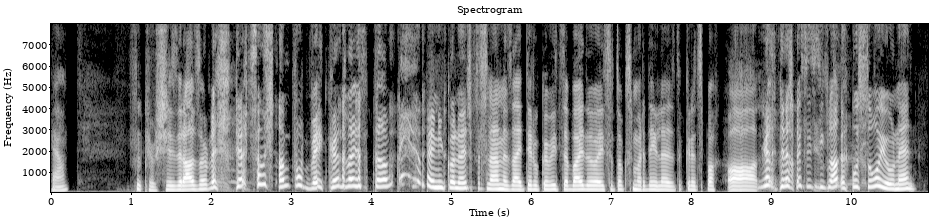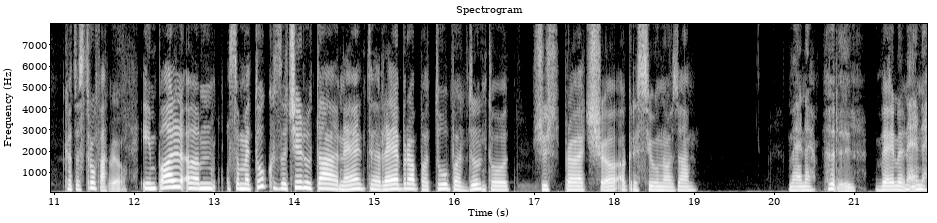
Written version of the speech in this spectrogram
Ja. Še izrazov, ne, sem sam pobegla iz tam. Pa je nikoli več prišla nazaj, te rukavice, bajdo, so tako smrdele, takrat sploh. Kaj si si lahko posojil, ne? Katastrofa. Ja. In pa um, so me tako začeli ta, ne, te rebra, pa to, pa to, to čist preveč uh, agresivno za Mene. Mene, Ne, ne.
